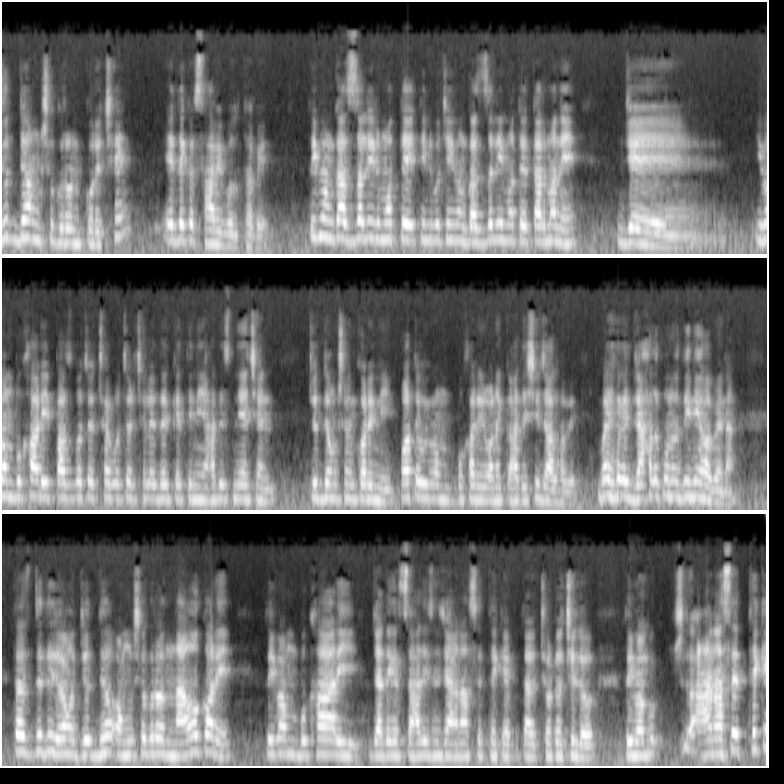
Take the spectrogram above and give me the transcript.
যুদ্ধে অংশগ্রহণ করেছে, এদেরকে সাহাবি বলতে হবে। তো ইমাম গাজ্জালির মতে, তিনি বলছেন ইমাম গাজ্জালির মতে তার মানে যে ইমাম বুখারি পাঁচ বছর, ছয় বছর ছেলেদেরকে তিনি হাদিস নিয়েছেন যুদ্ধে অংশগ্রহণ করেনি, অতএব ইমাম বুখারির অনেক হাদিসই জাল হবে। ভাই জাল কোনো দিনই হবে না। তো যদি যুদ্ধে অংশগ্রহণ নাও করে, তো ইমাম বুখারি যাদের কাছে হাদিস নিয়েছে আনাসের থেকে তার ছোট ছিল, তো ইমাম আনাসের থেকে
